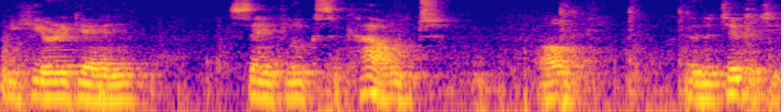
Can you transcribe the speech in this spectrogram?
we hear again St. Luke's account of the Nativity.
